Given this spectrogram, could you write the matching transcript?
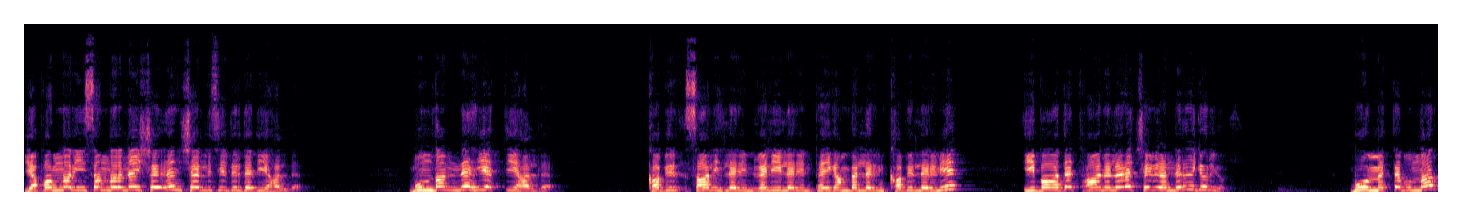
Yapanlar insanların en, şer, en şerlisidir dediği halde. Bundan nehyettiği halde. Kabir salihlerin, velilerin, peygamberlerin kabirlerini ibadet hanelere çevirenleri de görüyoruz. Bu ümmette bunlar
